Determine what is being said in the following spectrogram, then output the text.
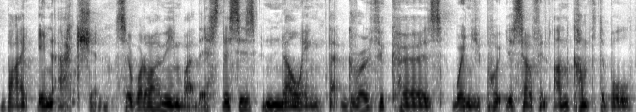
by inaction? So, what do I mean by this? This is knowing that growth occurs when you put yourself in uncomfortable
